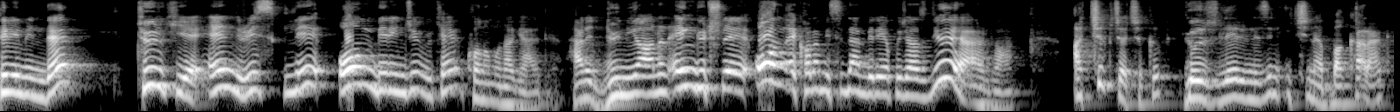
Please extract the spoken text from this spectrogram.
priminde Türkiye en riskli 11. ülke konumuna geldi. Hani dünyanın en güçlü 10 ekonomisinden biri yapacağız diyor ya Erdoğan. Açıkça çıkıp gözlerinizin içine bakarak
